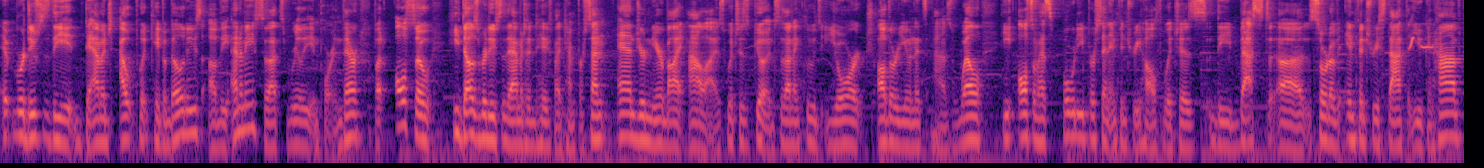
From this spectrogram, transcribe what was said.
it reduces the damage output capabilities of the enemy. So that's really important there. But also he does reduce the damage it takes by 10 percent and your nearby allies which is good. So that includes your other units as well. He also has 40 percent infantry health which is the best uh, sort of infantry stat that you can have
